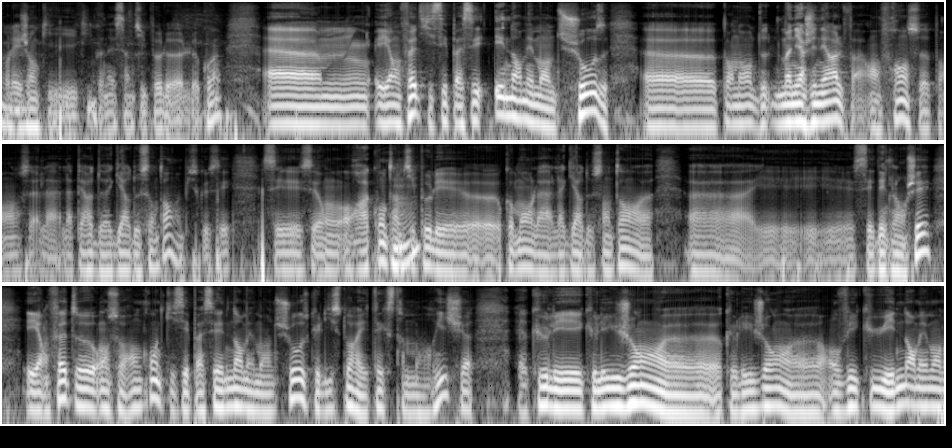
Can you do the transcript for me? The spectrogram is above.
pour les Ouais. gens qui, qui connaissent un petit peu le, le coin. Euh, et en fait, il s'est passé énormément de choses euh, pendant, de, de manière générale, en France, pendant la, la période de la guerre de 100 ans, hein, puisque c'est, c'est, on, on raconte un Mhm. petit peu les, euh, comment la, la guerre de 100 ans euh, euh, est- est- s'est déclenchée. Et en fait, euh, on se rend compte qu'il s'est passé énormément de choses, que l'histoire est extrêmement riche, euh, que les, que les gens, euh, que les gens euh, ont vécu énormément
